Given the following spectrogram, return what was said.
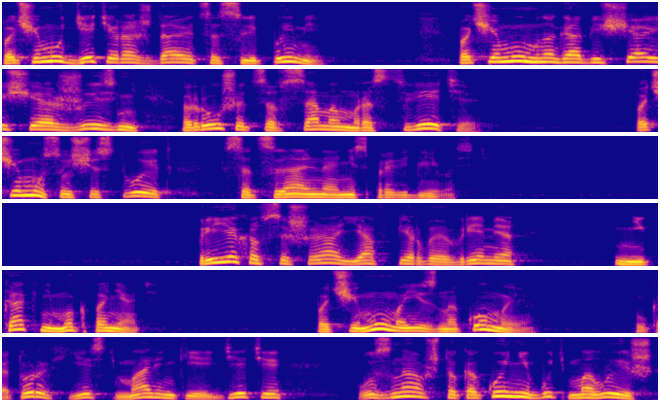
Почему дети рождаются слепыми? Почему многообещающая жизнь рушится в самом расцвете? Почему существует социальная несправедливость? Приехав в США, я в первое время никак не мог понять, почему мои знакомые, у которых есть маленькие дети, узнав, что какой-нибудь малыш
